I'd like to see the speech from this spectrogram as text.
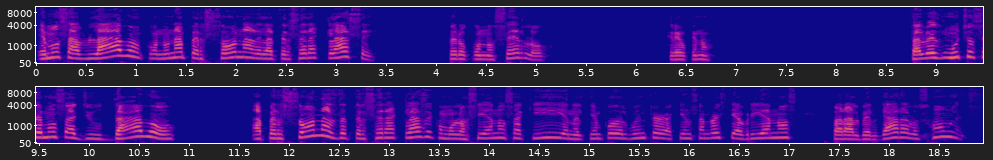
hemos hablado con una persona de la tercera clase, pero conocerlo, creo que no. Tal vez muchos hemos ayudado a personas de tercera clase, como lo hacíamos aquí en el tiempo del winter, aquí en Sunrise, que abríamos para albergar a los homeless,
